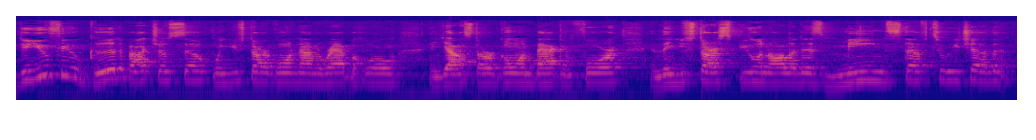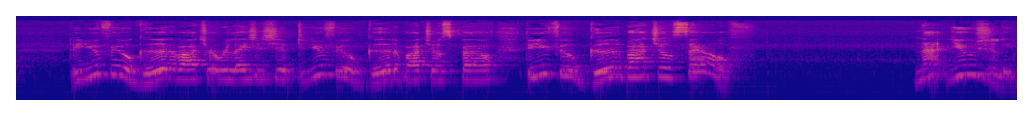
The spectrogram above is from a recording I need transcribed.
Do you feel good about yourself when you start going down the rabbit hole and y'all start going back and forth and then you start spewing all of this mean stuff to each other? Do you feel good about your relationship? Do you feel good about your spouse? Do you feel good about yourself? Not usually.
